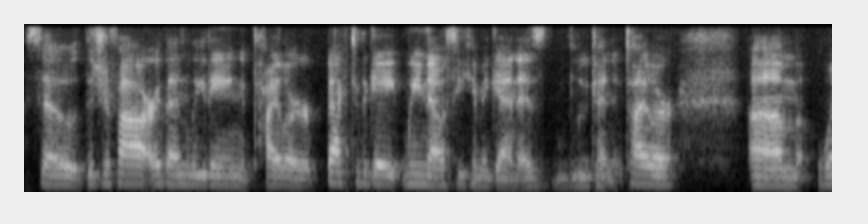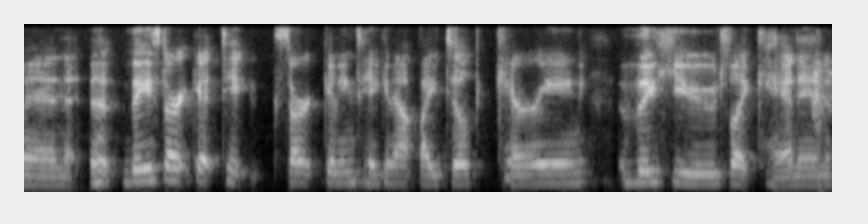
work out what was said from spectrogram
So the Jaffa are then leading Tyler back to the gate. We now see him again as Lieutenant Tyler. Um, when they start get take start getting taken out by Teal'c carrying the huge like cannon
